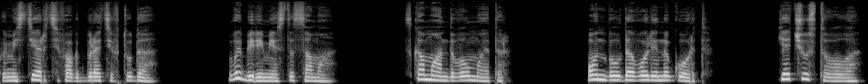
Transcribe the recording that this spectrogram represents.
Помести артефакт братьев туда. Выбери место сама. Скомандовал мэтр. Он был доволен и горд. Я чувствовала,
